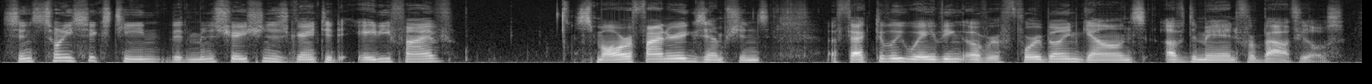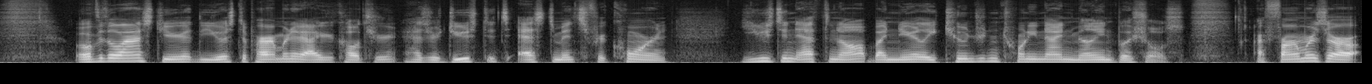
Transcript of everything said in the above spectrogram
Since 2016, the administration has granted 85 small refinery exemptions, effectively waiving over 4 billion gallons of demand for biofuels. Over the last year, the U.S. Department of Agriculture has reduced its estimates for corn used in ethanol by nearly 229 million bushels. Our farmers are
